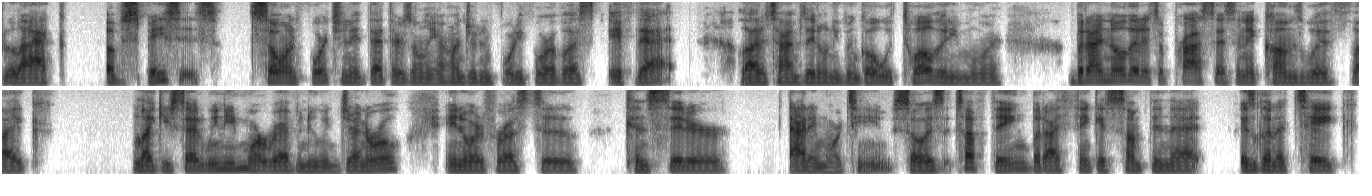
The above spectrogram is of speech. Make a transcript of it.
lack of spaces. So unfortunate that there's only 144 of us, if that. A lot of times they don't even go with 12 anymore. But I know that it's a process and it comes with like like you said, we need more revenue in general in order for us to consider adding more teams. So it's a tough thing, but I think it's something that is going to take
